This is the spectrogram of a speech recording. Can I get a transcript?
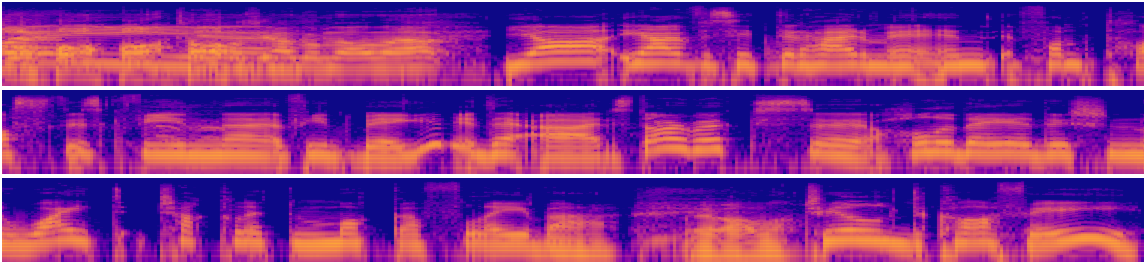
Oi. Ta oss gjennom det, Anne. Ja, jeg sitter her med en fantastisk fin, eh, fint beger. Det er Starbucks eh, Holiday Edition White Chocolate Mocca Flavor. ja. Chilled coffee.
